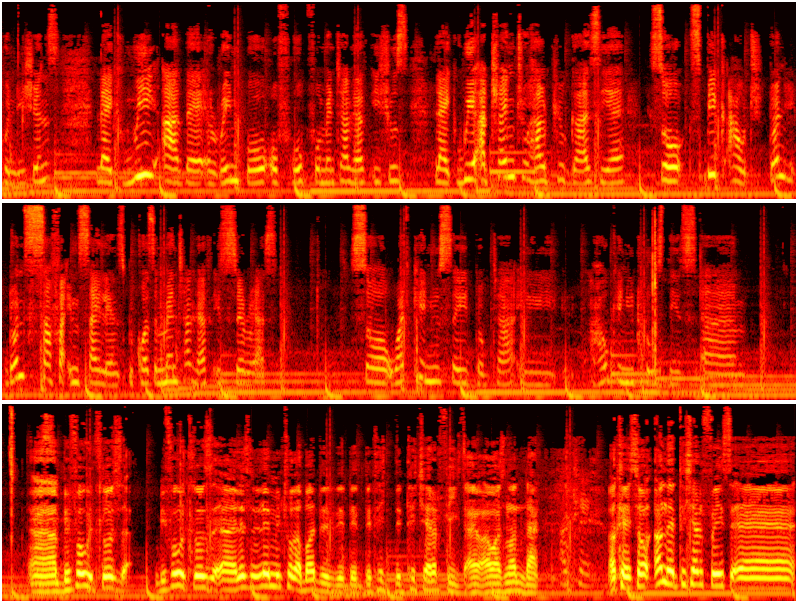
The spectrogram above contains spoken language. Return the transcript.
conditions. Like we are the rainbow of hope for mental health issues. Like we are trying to help you guys here. So speak out. Don't don't suffer in silence because mental health is serious. So what can you say, doctor? How can you close this? Um, before we close, before we close, uh, listen, let me talk about the the, the, the, the tertiary phase. I, I, was not done. Okay. Okay, so on the teacher phase, uh,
